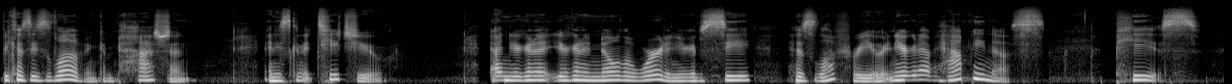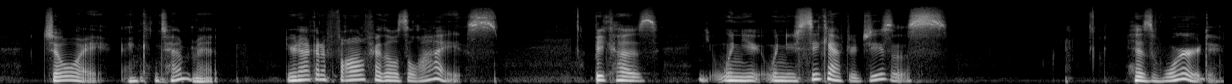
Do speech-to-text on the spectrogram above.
because he's love and compassion and he's going to teach you. And you're going to you're going to know the word and you're going to see his love for you and you're going to have happiness peace joy and contentment. You're not going to fall for those lies because when you when you seek after jesus his word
